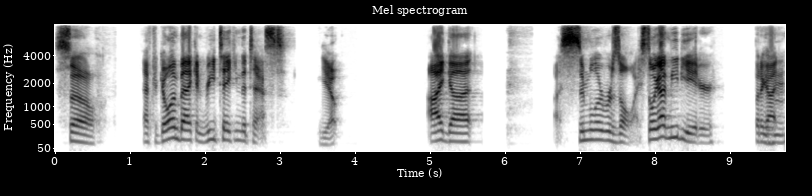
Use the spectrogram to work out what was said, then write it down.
So, after going back and retaking the test, Yep. I got a similar result. I still got mediator, but I got Mhm.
